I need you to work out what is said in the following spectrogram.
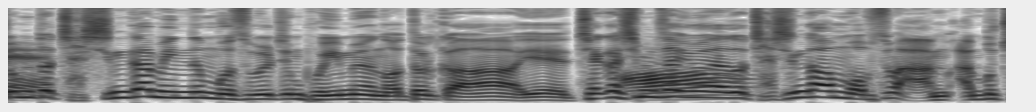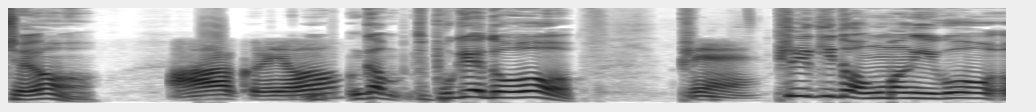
좀. 더 자신감 있는 모습을 좀 보이면 어떨까 예 제가 심사위원회도 아. 자신감 없으면 안, 안 붙여요 아, 그래요? 그러니까 보기에도 네. 필기도 엉망이고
